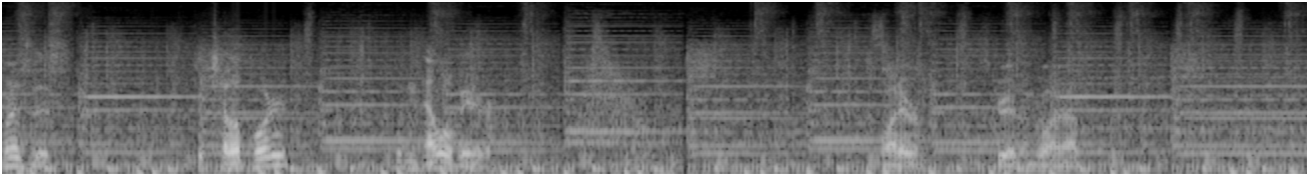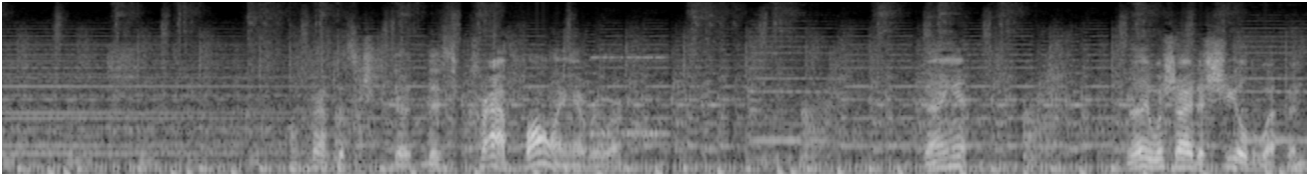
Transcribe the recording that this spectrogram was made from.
What is this? It's a teleporter? It's an elevator. Whatever. Screw it, I'm going up. Crap, there's, there's crap falling everywhere. Dang it. Really wish I had a shield weapon.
